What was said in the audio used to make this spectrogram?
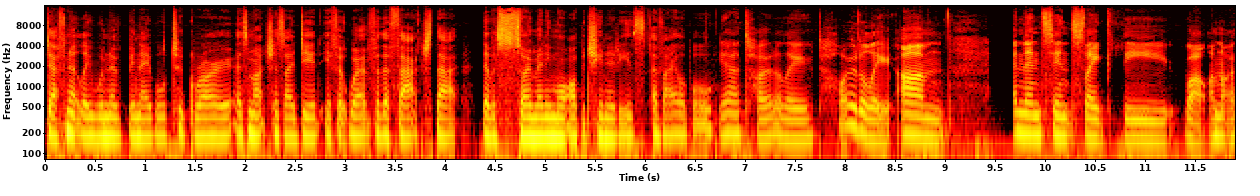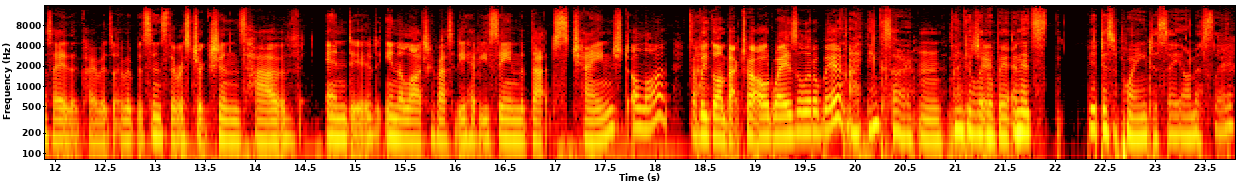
definitely wouldn't have been able to grow as much as I did if it weren't for the fact that there was so many more opportunities available. Yeah, totally. Totally. Um, and then since like the well, I'm not gonna say that COVID's over, but since the restrictions have ended in a large capacity, have you seen that that's changed a lot? Have we gone back to our old ways a little bit? I think so. Mm, I think a little bit. And it's a bit disappointing to see, honestly.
